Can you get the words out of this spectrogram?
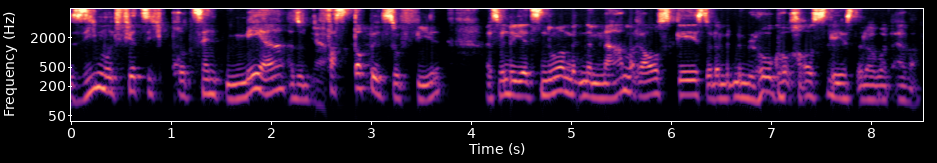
47 Prozent mehr, also ja. fast doppelt so viel, als wenn du jetzt nur mit einem Namen rausgehst oder mit einem Logo rausgehst mhm. oder whatever.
